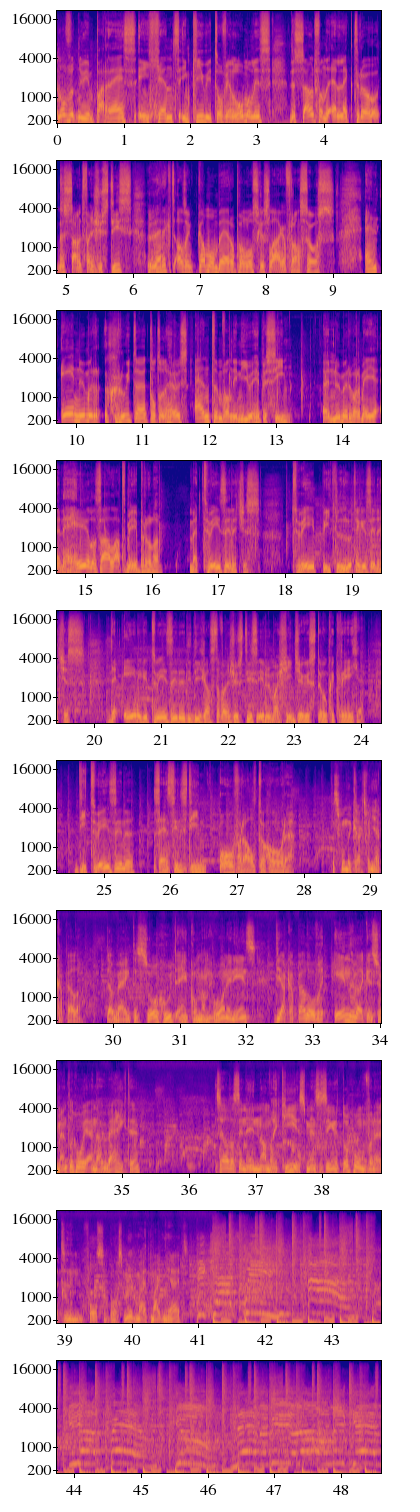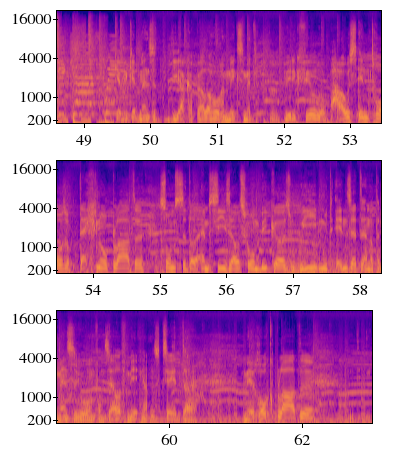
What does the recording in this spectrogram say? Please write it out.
En of het nu in Parijs, in Gent, in Kiewit of in Lommel is, de sound van de electro, de sound van Justice, werkt als een camembert op een losgeslagen Fransoos. En één nummer groeit uit tot een heus anthem van die nieuwe hippe scene. Een nummer waarmee je een hele zaal laat meebrullen. Met twee zinnetjes. Twee pietluttige zinnetjes. De enige twee zinnen die die gasten van Justice in hun machientje gestoken kregen. Die twee zinnen zijn sindsdien overal te horen. Dat is gewoon de kracht van die. Dat werkte zo goed en je kon dan gewoon ineens die a cappella over één welk instrument gooien en dat werkt. Hè. Zelfs als het in, een andere key is. Mensen zingen het toch gewoon vanuit hun volste borst mee, maar het maakt niet uit. Heb, ik heb mensen die a cappella horen mixen met, weet ik veel, op house intro's, op techno platen. Soms dat de MC zelfs gewoon because we moet inzetten en dat de mensen gewoon vanzelf meegaan. Dus ik zeg het, dat, met rockplaten,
